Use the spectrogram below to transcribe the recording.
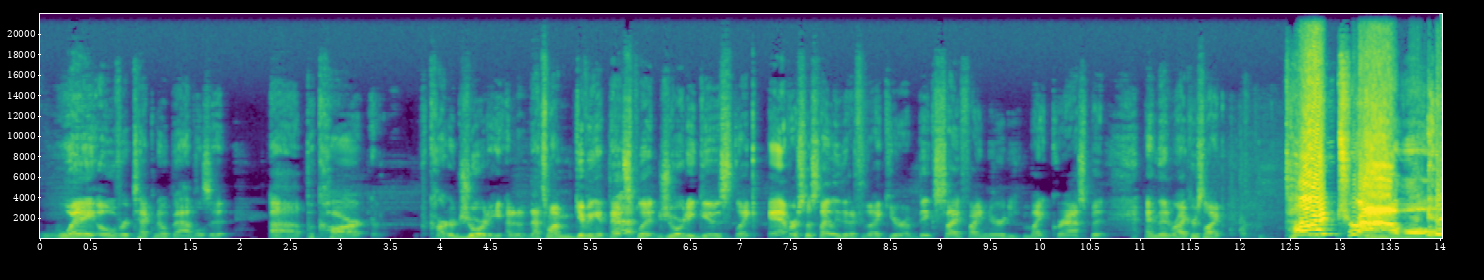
way over techno babbles it. Uh, Picard, Picard or Geordi, and that's why I'm giving it that Yeah. split. Geordi gives like ever so slightly that I feel like you're a big sci-fi nerd, you might grasp it, and then Riker's like, time travel. Nailed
